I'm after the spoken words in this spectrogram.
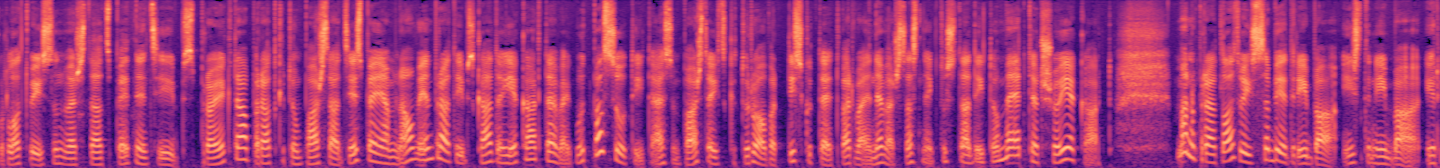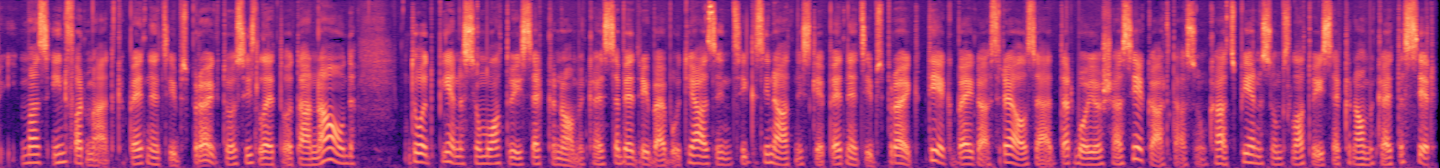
kur Latvijas Universitātes pētniecības projektā par atkritumu pārstādes iespējām nav vienprātības, kādai iekārtai vajag būt pasūtītē. Esmu pārsteigts, ka tur vēl var diskutēt, var vai nevar sasniegt uzstādīto mērķi ar šo iekārtu. Manuprāt, Latvijas sabiedrībā īstenībā ir maz informēta, ka pētniecības projektos izlietotā nauda dod pienesumu Latvijas ekonomikai. Sabiedrībai būtu jāzina, cik zinātniskie pētniecības projekti tiek beigās realizēti darbojošās iekārtās un kāds pienesums Latvijas ekonomikai tas ir.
